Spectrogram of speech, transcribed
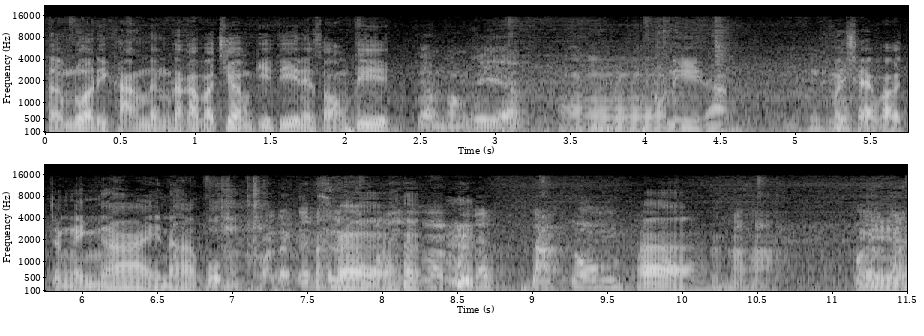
เติมลวดอีกครั้งหนึ่งแล้วก็มาเชื่อมกี่ทีเนี่ยสองทีเชื่อมสองทีครับอ๋อ นี่นะครับ ไม่ใช่ว่าจะง่ายๆนะครับผม กว่าจะก็ได้เอลงอไปแล้วก็กว่าจะจัดตรงอ่า กว่าจะจัด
